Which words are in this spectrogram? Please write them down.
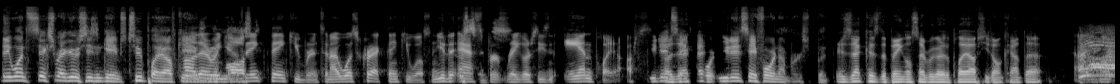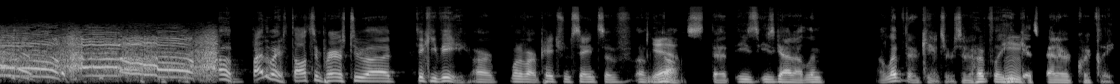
they won six regular season games, two playoff games. Oh, there and we go. lost- Thank, thank you, Brinson. I was correct. Thank you, Wilson. You didn't ask for regular season and playoffs. You Oh, did is say that- four, you did say four numbers, but Is that because the Bengals never go to the playoffs? You don't count that? I- oh, by the way, thoughts and prayers to uh Dickie V, our one of our patron saints of of the Yeah. Ducks, that he's he's got a lymph a lymph node cancer, so hopefully he Hmm. gets better quickly.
